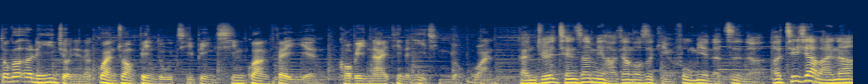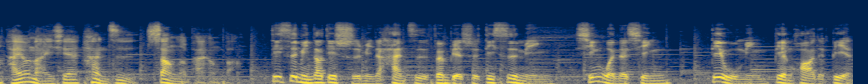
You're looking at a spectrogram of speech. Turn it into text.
都跟二零一九年的冠状病毒疾病新冠肺炎 （COVID-19） 的疫情有关。感觉前三三名好像都是挺负面的字呢。而接下来呢，还有哪一些汉字上了排行榜？第四名到第十名的汉字分别是：第四名新闻的“新”，第五名变化的“变”，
